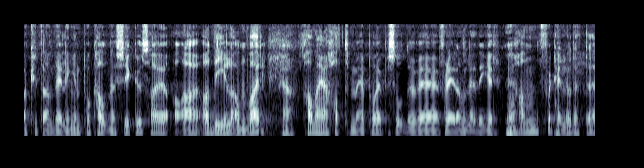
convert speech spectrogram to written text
akuttavdelingen på Kalnes sykehus, har Adil Anwar. Ja. Han har jeg hatt med på episode ved flere anledninger. Og han forteller jo dette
